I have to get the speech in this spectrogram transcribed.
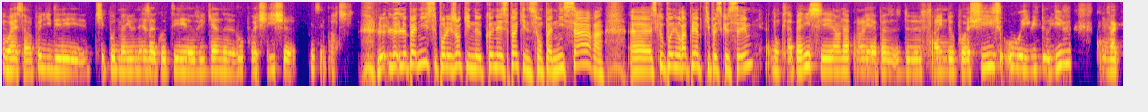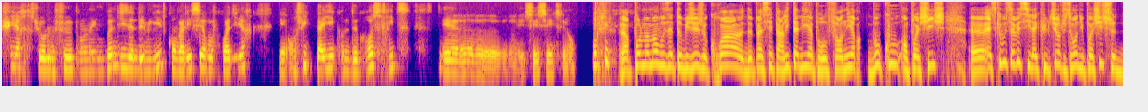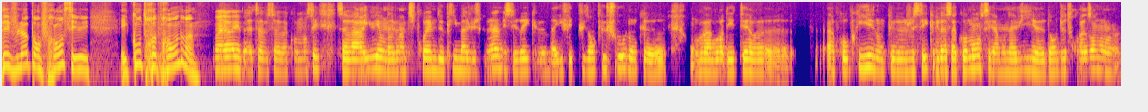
Ouais, c'est un peu l'idée. Petit pot de mayonnaise à côté, vegan au pois chiche c'est parti. Le, le, panis, pour les gens qui ne connaissent pas, qui ne sont pas nissards, euh, est-ce que vous pouvez nous rappeler un petit peu ce que c'est? Donc la panis, c'est un appareil à base de farine de pois chiche, eau et huile d'olive qu'on va cuire sur le feu pendant une bonne dizaine de minutes, qu'on va laisser refroidir et ensuite tailler comme de grosses frites. et euh, c'est excellent. Alors pour le moment, vous êtes obligé, je crois, de passer par l'Italie hein, pour vous fournir beaucoup en pois chiches. Euh, est-ce que vous savez si la culture justement du pois chiche se développe en France et, et compte bah, ça, va commencer, ça va arriver. On avait un petit problème de climat jusque-là, mais c'est vrai que bah, il fait de plus en plus chaud, donc euh, on va avoir des terres euh, appropriées. Donc je sais que là, ça commence et à mon avis, dans 2-3 ans,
